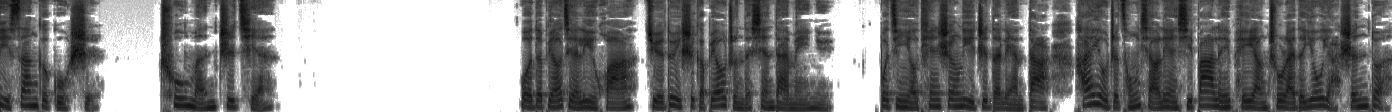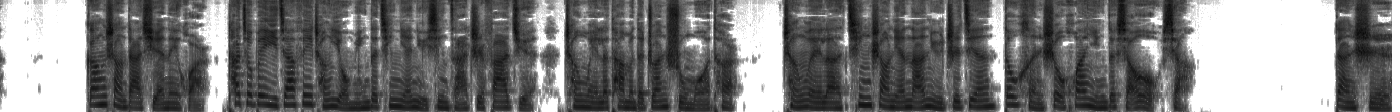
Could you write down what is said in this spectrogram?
第三个故事，出门之前，我的表姐丽华绝对是个标准的现代美女，不仅有天生丽质的脸蛋儿，还有着从小练习芭蕾培养出来的优雅身段。刚上大学那会儿，她就被一家非常有名的青年女性杂志发掘，成为了他们的专属模特，成为了青少年男女之间都很受欢迎的小偶像。但是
